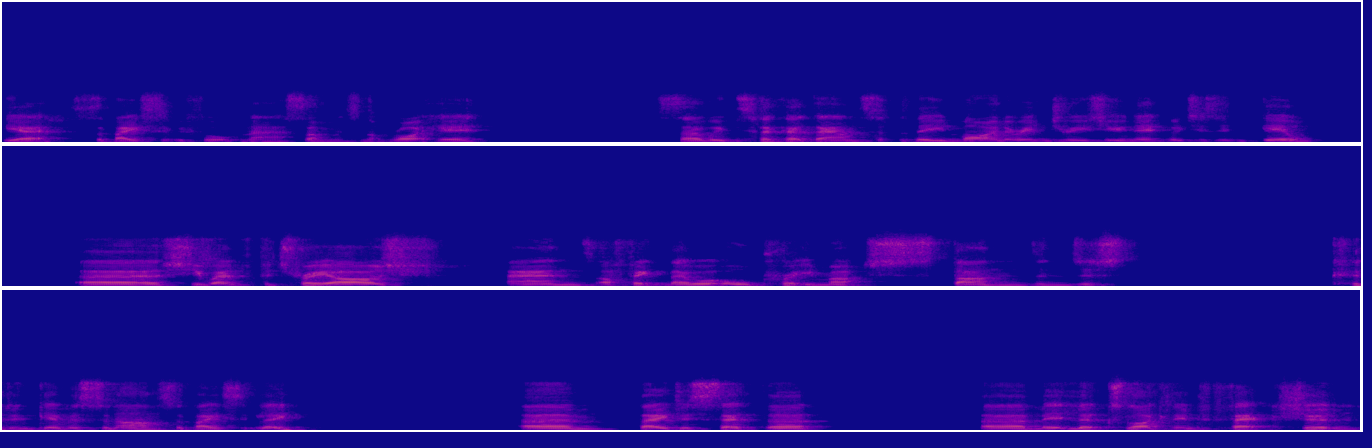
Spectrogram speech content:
yeah, so basically we thought, nah, something's not right here. So we took her down to the minor injuries unit, which is in Deal. Uh, she went for triage, and I think they were all pretty much stunned and just couldn't give us an answer, basically. Um, they just said that um, it looks like an infection,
